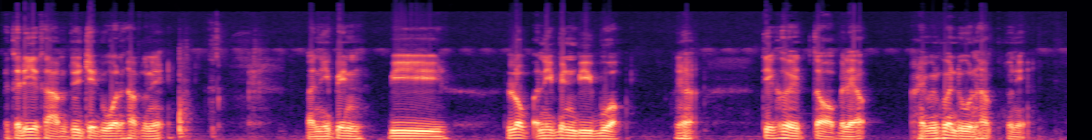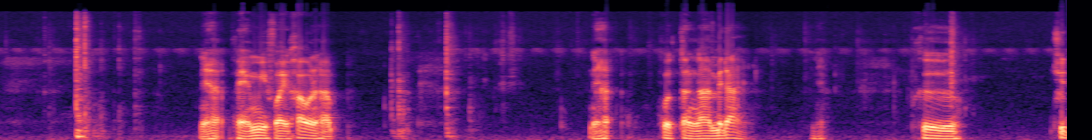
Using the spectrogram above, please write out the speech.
แบตเตอรี่สามจุดเจ็ดโวลต์นะครับตัวนี้ อันนี้เป็น B ลบอันนี้เป็น B บวกเนี่ยที่เคยต่อไปแล้ว ให้เพื่อนๆดูนะครับตัวนี้เนี่ยฮะแผงมีไฟเข้านะครับเนี่ยฮะกดสั่งงานไม่ได้ คือชุด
